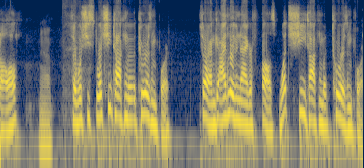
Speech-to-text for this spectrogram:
all. Yeah. So what's she what's she talking about tourism for? Sorry, I'm, I live in Niagara Falls. What's she talking about tourism for?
